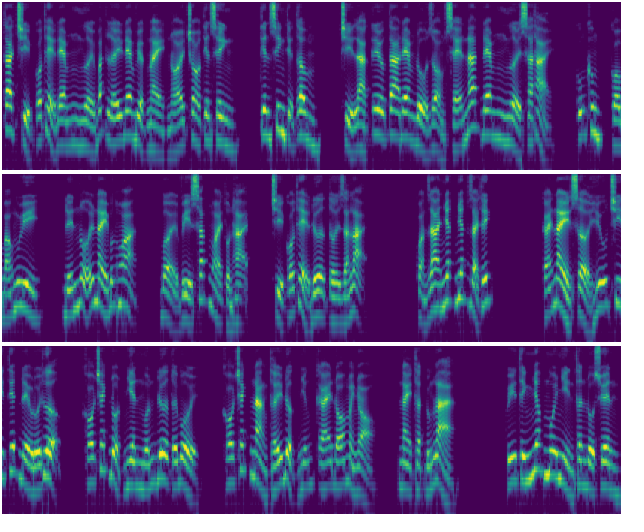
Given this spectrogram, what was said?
ta chỉ có thể đem người bắt lấy đem việc này nói cho tiên sinh, tiên sinh thiện tâm, chỉ là kêu ta đem đồ giỏm xé nát đem người sa thải, cũng không có báo nguy, đến nỗi này bức họa, bởi vì sắc ngoài tổn hại, chỉ có thể đưa tới dán lại. Quản gia nhất nhất giải thích, cái này sở hữu chi tiết đều đối thượng, khó trách đột nhiên muốn đưa tới bồi, khó trách nàng thấy được những cái đó mảnh nhỏ, này thật đúng là. Quý thính nhấp môi nhìn thân đồ xuyên,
